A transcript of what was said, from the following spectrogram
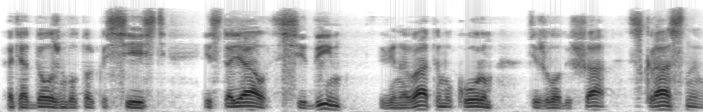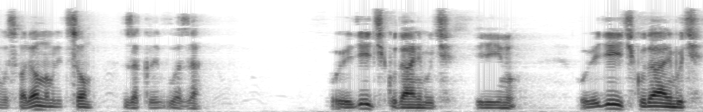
хотя должен был только сесть, и стоял седым, виноватым укором, тяжело дыша, с красным воспаленным лицом, закрыв глаза. «Уведите куда-нибудь Ирину, уведите куда-нибудь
